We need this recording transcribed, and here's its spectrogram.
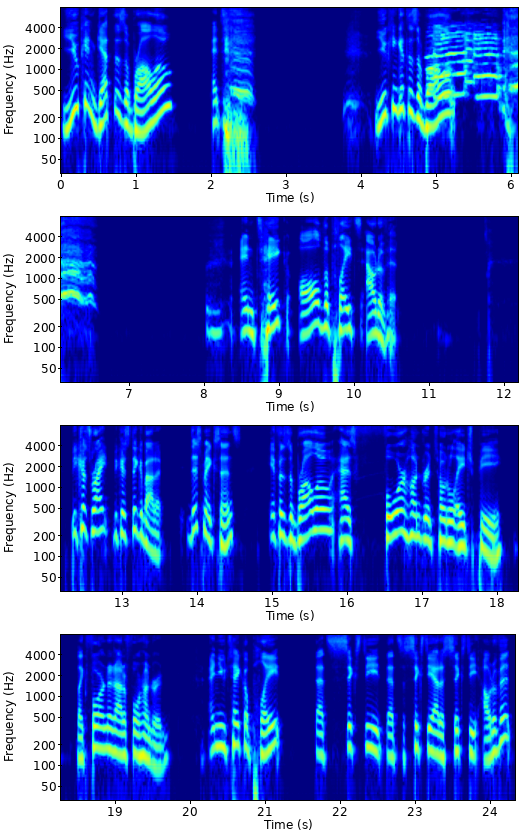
You can get the Zabralo and you can get the Zabralo and take all the plates out of it. Because right, because think about it. This makes sense. If a Zabralo has 400 total HP, like 400 out of 400, and you take a plate that's 60, that's a 60 out of 60 out of it,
